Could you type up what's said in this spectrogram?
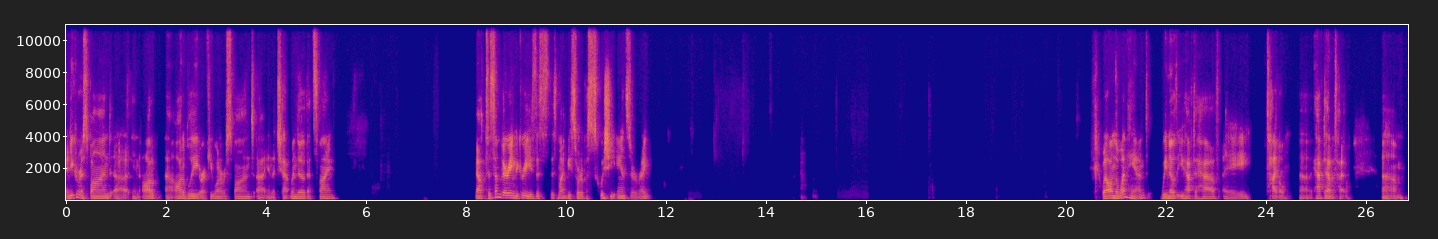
And you can respond uh, in audib uh, audibly, or if you want to respond uh, in the chat window, that's fine. Now, to some varying degrees, this, this might be sort of a squishy answer, right? Well, on the one hand, we know that you have to have a title, uh, have to have a title. Um,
